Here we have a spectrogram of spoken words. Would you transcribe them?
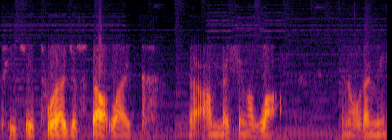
PGA Tour, I just felt like uh, I'm missing a lot. You know what I mean?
